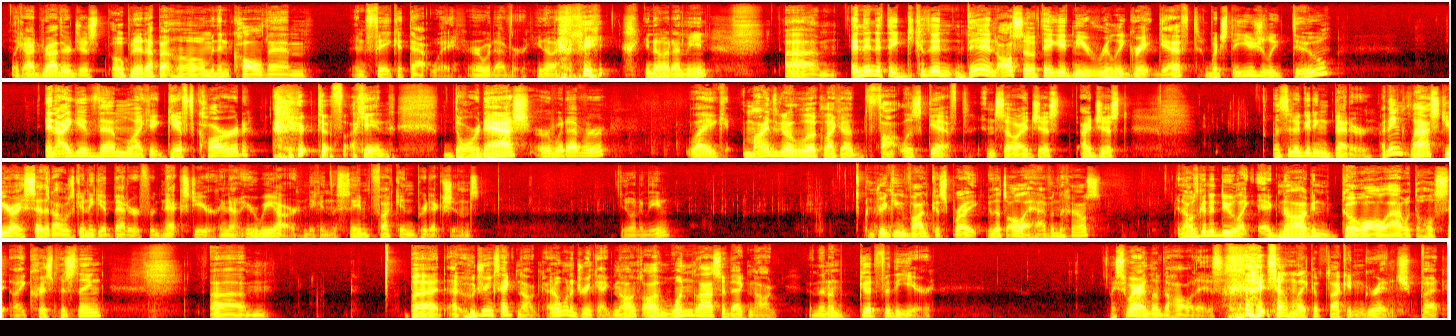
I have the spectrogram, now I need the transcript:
like i'd rather just open it up at home and then call them and fake it that way or whatever. You know what I mean? you know what I mean? Um, and then if they, because then, then also if they give me a really great gift, which they usually do, and I give them like a gift card to fucking DoorDash or whatever, like mine's gonna look like a thoughtless gift. And so I just, I just, instead of getting better, I think last year I said that I was going to get better for next year. And now here we are making the same fucking predictions. You know what I mean? I'm drinking vodka Sprite because that's all I have in the house. And I was going to do like eggnog and go all out with the whole like Christmas thing. Um, but uh, who drinks eggnog? I don't want to drink eggnog. I'll have one glass of eggnog and then I'm good for the year. I swear I love the holidays. I sound like a fucking Grinch, but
